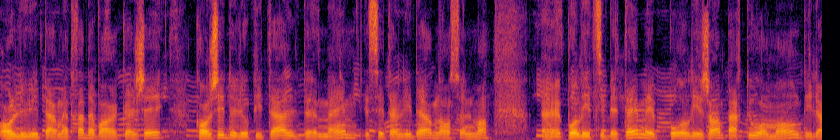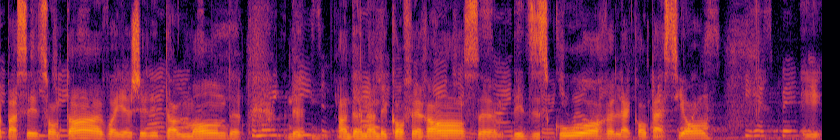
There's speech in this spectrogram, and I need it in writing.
on lui permettra d'avoir un congé, congé de l'hôpital demain. C'est un leader non seulement pour les Tibétains, mais pour les gens partout au monde. Il a passé son temps à voyager dans le monde en donnant des conférences, des discours, la compassion. Et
